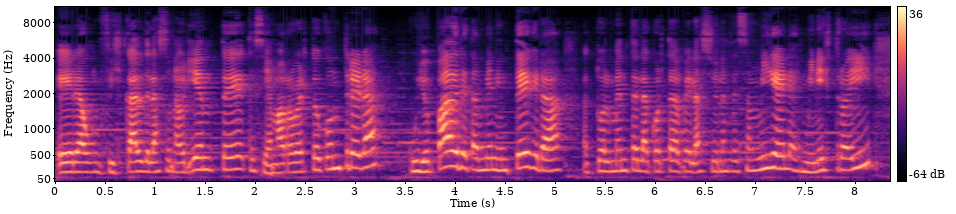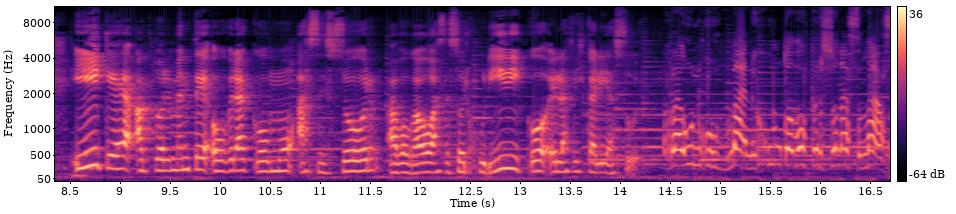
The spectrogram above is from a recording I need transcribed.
era un fiscal de la zona oriente, que se llama Roberto Contreras, cuyo padre también integra actualmente la Corte de Apelaciones de San Miguel, es ministro ahí, y que actualmente obra como asesor, abogado asesor jurídico en la Fiscalía Sur. Raúl Guzmán junto a dos personas más.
